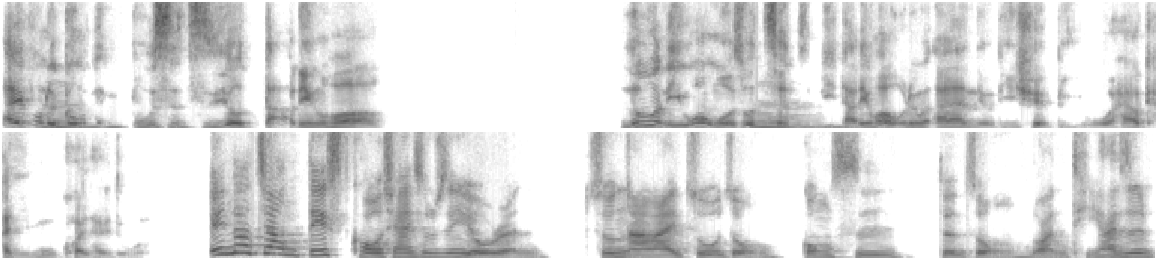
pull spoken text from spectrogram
iPhone 的功能不是只有打电话？嗯、如果你问我说，怎么比打电话，我认为按按钮的确比我还要看萤幕快太多了。哎、欸，那这样 Discord 现在是不是有人就拿来做这种公司的这种软体，还是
